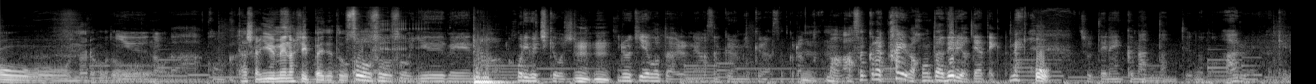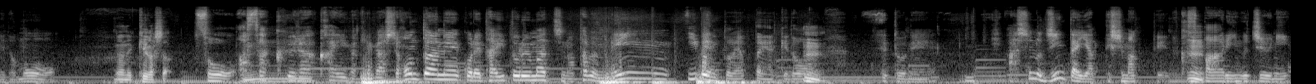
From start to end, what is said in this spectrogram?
おおなるほど。いうのが今回。確かに有名な人いっぱい出てるそうそうそう有名な堀口教授とか、いろいろ聞いたことあるよね朝倉未うんまあ朝倉海が本当は出る予定やったけどね。ちょっと出れんくなったっていうのもあるんだけれども。なんで怪我した？そう朝倉海が怪我して本当はねこれタイトルマッチの多分メインイベントやったんやけど、うん。えっとね足の靭帯やってしまってなんかスパーリング中に、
